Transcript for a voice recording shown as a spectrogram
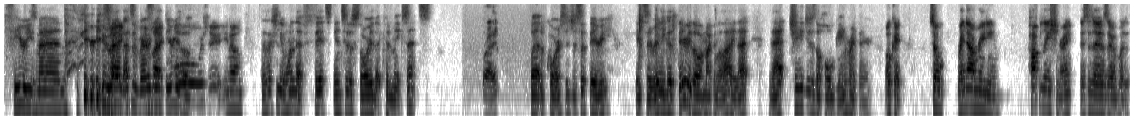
Theories, man. Theories, man. Right. That's a very it's good like theory, though oh shit you know there's actually one that fits into the story that could make sense. Right. But of course, it's just a theory. It's a really good theory, though. I'm not gonna lie. That that changes the whole game right there. okay so right now i'm reading population right this is as of what,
